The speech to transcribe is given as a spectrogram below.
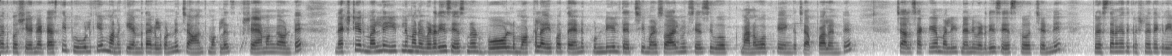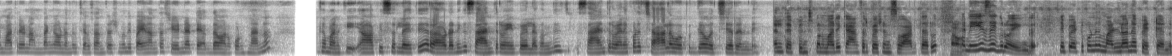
మీద కొంచెం షేడ్ నెట్ వేస్తే ఈ పువ్వులకి మనకి ఎండ తగలకుండా చామంతి మొక్కలు క్షేమంగా ఉంటాయి. నెక్స్ట్ ఇయర్ మళ్ళీ వీటిని మనం విడదీసి వేసుకున్నప్పుడు బోల్డ్ మొక్కలు అయిపోతాయండి. కుండీలు తెచ్చి మరి సాయిల్ మిక్స్ చేసి ఓపిక మన ఓపిక ఇంకా చెప్పాలంటే. చాలా చక్కగా మళ్ళీ నన్ను విడదీసి వేసుకోవచ్చండి ప్రస్తుతానికి అయితే కృష్ణ దగ్గర ఈ మాత్రమే అందంగా ఉన్నందుకు చాలా సంతోషంగా ఉంది. పైన అంతా షేడ్ నట్టు వేద్దాం అనుకుంటున్నాను. ఇంకా మనకి ఆఫీసర్లు అయితే రావడానికి సాయంత్రం అయిపోయేలాగా ఉంది. సాయంత్రం అయినా కూడా చాలా ఓపికగా వచ్చారండి. తెప్పించుకుని మరి క్యాన్సర్ పేషెంట్స్ వాడతారు. కానీ ఈజీ గ్రోయింగ్ నేను పెట్టుకున్నది మళ్ళీనే పెట్టాను.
